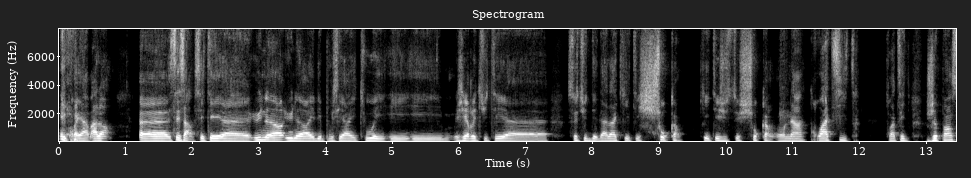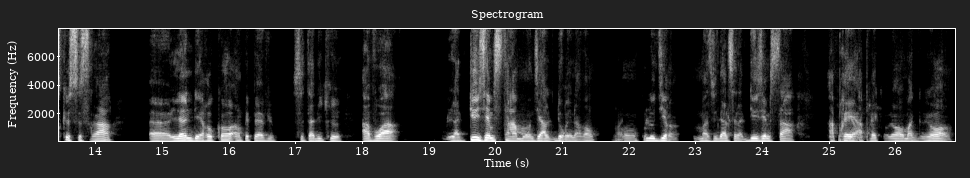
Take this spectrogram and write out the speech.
Incroyable. Alors, euh, c'est ça. C'était euh, une heure, une heure et des poussières et tout. Et, j'ai retweeté euh, ce tweet de Dana qui était choquant, qui était juste choquant. On a trois titres. Trois titres. Je pense que ce sera l'un des records en pay-per-view. C'est-à-dire que avoir la deuxième star mondiale dorénavant, on peut le dire, hein. Masvidal, c'est la deuxième star après, après Conor McGregor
